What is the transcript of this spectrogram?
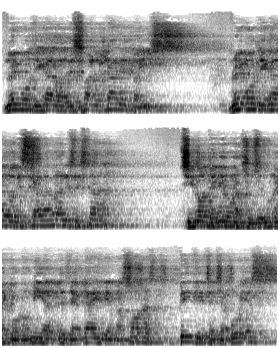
no hemos llegado a desfalcar el país, no hemos llegado a descalabrar este Estado, sino a tener una, una economía desde acá y de Amazonas, desde Chachapoyas,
